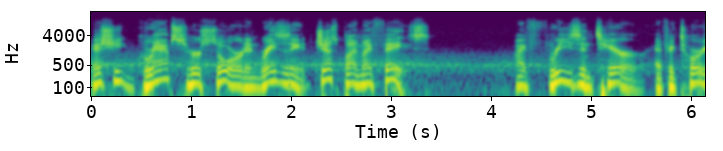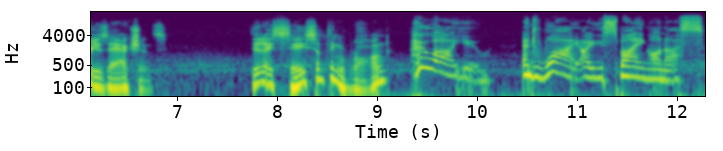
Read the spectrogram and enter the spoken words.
as she grabs her sword and raises it just by my face. I freeze in terror at Victoria's actions. Did I say something wrong? Who are you? And why are you spying on us?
